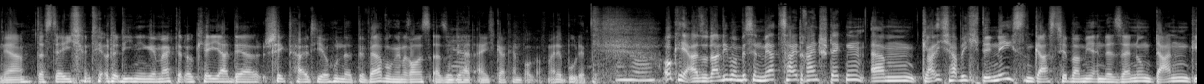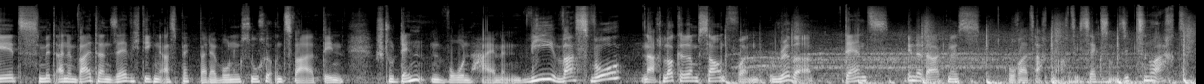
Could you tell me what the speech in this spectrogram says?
ja, dass der, der oder diejenige gemerkt hat, okay, ja, der schickt halt hier 100 Bewerbungen raus, also ja. der hat eigentlich gar keinen Bock auf meine Bude. Mhm. Okay, also da lieber ein bisschen mehr Zeit reinstecken. Ähm, gleich habe ich den nächsten Gast hier bei mir in der Sendung. Dann geht es mit einem weiteren sehr wichtigen Aspekt bei der Wohnungssuche und zwar den Studentenwohnungen. Wohnheimen. Wie, was, wo? Nach lockerem Sound von River. Dance in the Darkness. Horaz 88.6 um 17.08 Uhr.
